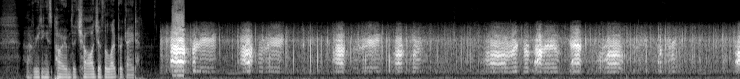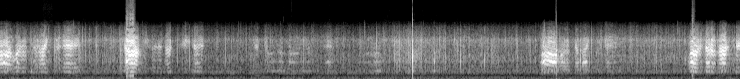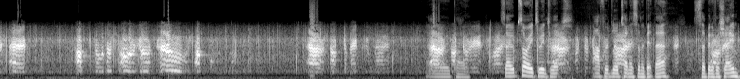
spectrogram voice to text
uh, reading his poem, "The Charge of the Light Brigade." Carefully, carefully, carefully, onward. Oh, it's a valley of death for all country. Forward of the right brigade, down to the ugly dead. Into the valley of death. Forward of the right brigade. Was there a master's head? Up to the soldier, no, up There's not to make you mad. There's not Okay. to raise one. So sorry to interrupt Alfred Lord Tennyson a bit there. It's a bit of a shame,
